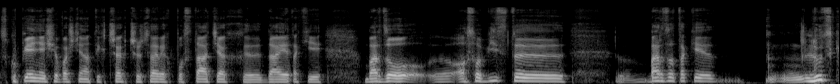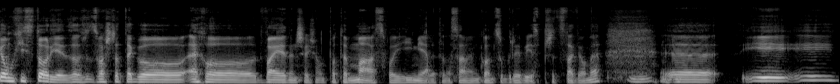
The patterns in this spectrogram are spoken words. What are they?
skupienie się właśnie na tych trzech czy czterech postaciach e, daje taki bardzo e, osobisty, bardzo takie ludzką historię, zwłaszcza tego Echo 2.1.6, on potem ma swoje imię, ale to na samym końcu gry jest przedstawione. Mm -hmm. I, I,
